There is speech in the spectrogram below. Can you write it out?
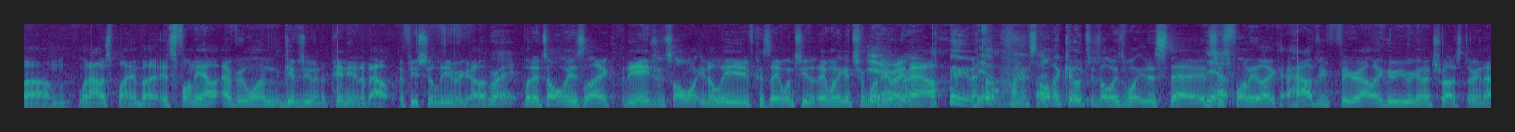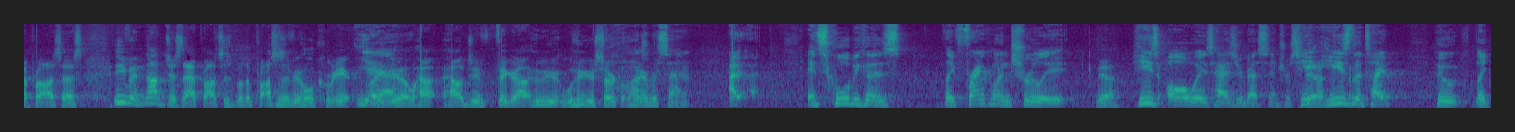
um, when I was playing. But it's funny how everyone gives you an opinion about if you should leave or go. Right. But it's always like the agents all want you to leave because they want you. They want to get your money Yeah, right, right. now. you know? Yeah, 100%. All the coaches always want you to stay. It's Yeah. just funny. Like how do you figure out like who you were going to trust during that process? Even not just that process, but the process of your whole career. Yeah. Like you know how how did you figure out who your who your circle Hundred is? percent. I, I- it's cool because like Franklin truly, Yeah. he's always has your best interest. He, Yeah, he's the type who like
